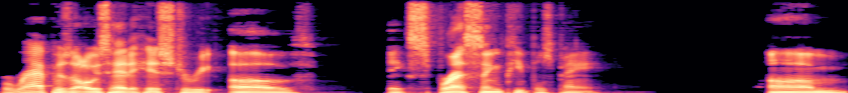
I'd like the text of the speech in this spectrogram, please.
rap has always had a history of expressing people's pain. Um,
